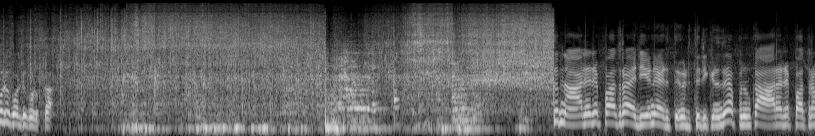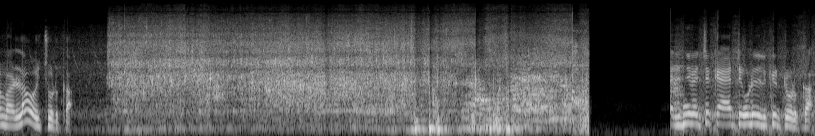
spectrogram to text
കൂടി കൊട്ടി കൊടുക്കാം. നമുക്ക് നാലര പാത്രം അരിയാണ് എടുത്ത് എടുത്തിരിക്കുന്നത്. അപ്പോൾ നമുക്ക് ആറര പാത്രം വെള്ളം ഒഴിച്ചു കൊടുക്കാം. അരിഞ്ഞ് വെച്ച ക്യാരറ്റ് കൂടി ഇതിലേക്ക് ഇട്ട് കൊടുക്കാം.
